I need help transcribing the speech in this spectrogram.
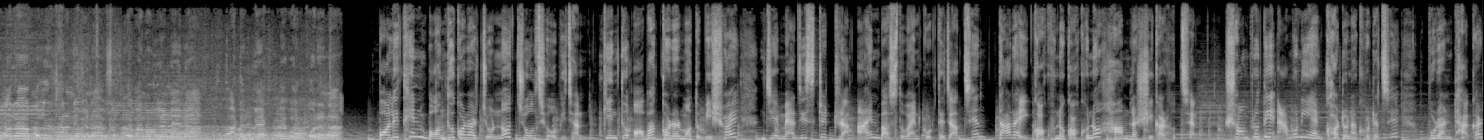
ওনারা পলিথিন ছাড়া নেবে না। শুধু মানুষ নেয় না। পাটের ব্যাগ ব্যবহার করে না। পলিথিন বন্ধ করার জন্য চলছে অভিযান। কিন্তু অবাক করার মতো বিষয় যে ম্যাজিস্ট্রেটরা আইন বাস্তবায়ন করতে যাচ্ছেন তারাই কখনো কখনো হামলার শিকার হচ্ছেন। সম্প্রতি এমনই এক ঘটনা ঘটেছে পুরান ঢাকার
